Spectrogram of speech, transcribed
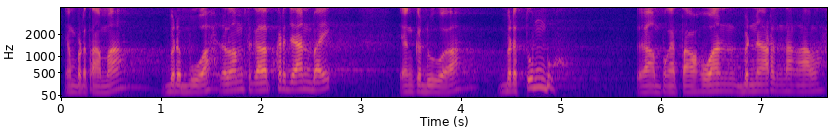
Yang pertama, berbuah dalam segala pekerjaan baik. Yang kedua, bertumbuh dalam pengetahuan benar tentang Allah.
